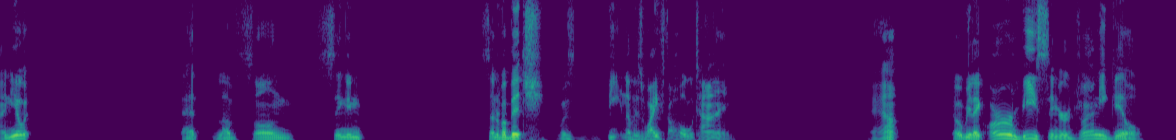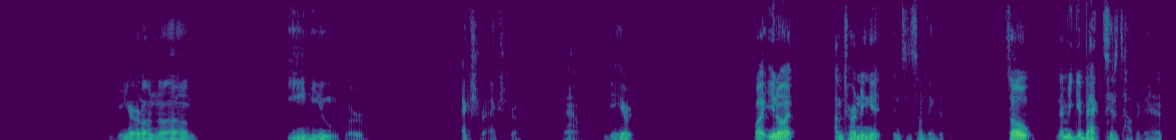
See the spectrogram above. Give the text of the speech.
I knew it. That love song singing son of a bitch was beating up his wife the whole time. Yeah. It would be like R&B singer Johnny Gill. You can hear it on um, E News or Extra Extra now. You can hear it. But you know what? I'm turning it into something different. So let me get back to the topic at hand.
